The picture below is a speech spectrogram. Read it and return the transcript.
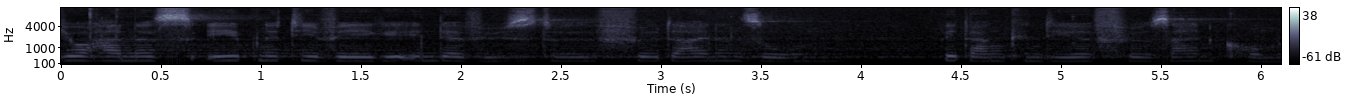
Johannes ebnet die Wege in der Wüste für deinen Sohn. Wir danken dir für sein Kommen.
